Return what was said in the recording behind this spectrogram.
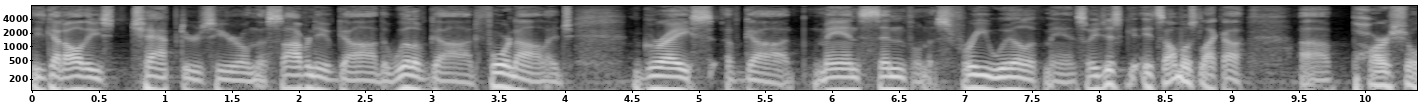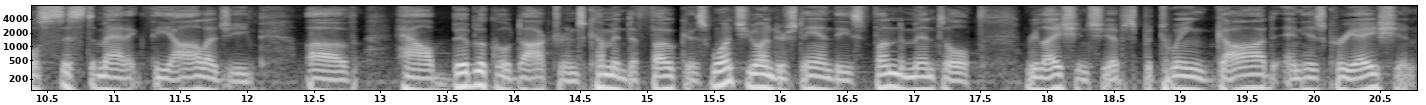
he's got all these chapters here on the sovereignty of God, the will of God, foreknowledge, grace of God, man's sinfulness, free will of man. So he just, it's almost like a, a partial systematic theology of how biblical doctrines come into focus once you understand these fundamental relationships between God and his creation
